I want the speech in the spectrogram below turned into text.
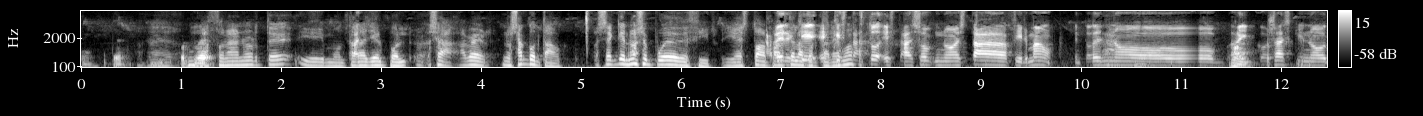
Eh, Pues la zona norte y montar allí el pol... O sea, a ver, nos han contado sé que no se puede decir. Y esto A ver, aparte es la es que está to- está no está firmado. Entonces Ah, no, hay cosas que no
